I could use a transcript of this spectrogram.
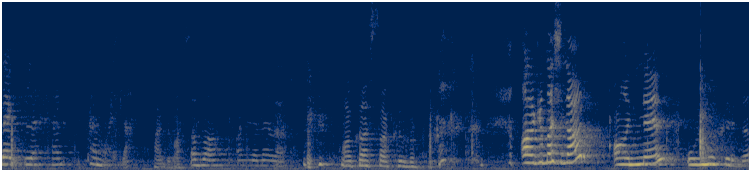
bekle. Sen başla. Hadi başla. Baba anneme ver. Arkadaşlar kırdım. Arkadaşlar annem oyunu kırdı.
